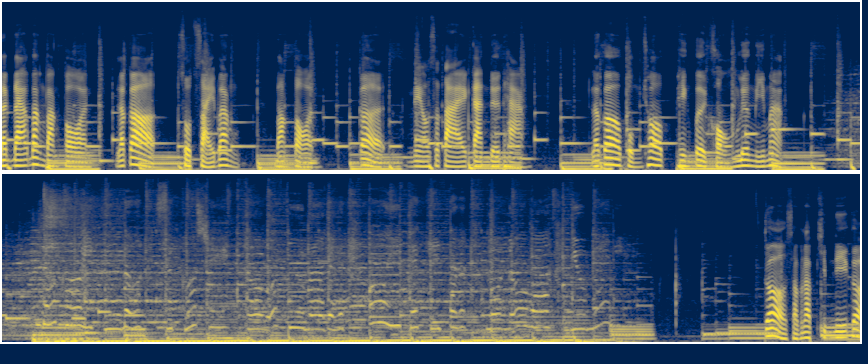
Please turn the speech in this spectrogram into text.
ดักดักบ้างบางตอน แล้วก็สดใสบ้างบางตอน ก็แนวสไตล์การเดินทางแล้วก็ผมชอบเพลงเปิดของเรื่องนี้มาก ก็สำหรับคลิปนี้ก็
